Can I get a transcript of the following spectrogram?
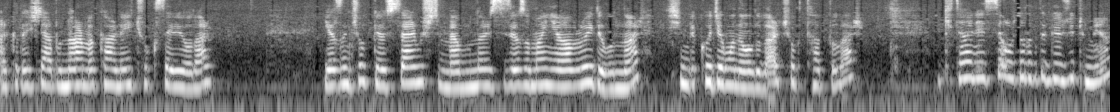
Arkadaşlar bunlar makarnayı çok seviyorlar. Yazın çok göstermiştim ben bunları size. O zaman yavruydu bunlar. Şimdi kocaman oldular. Çok tatlılar. İki tanesi ortalıkta gözükmüyor.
